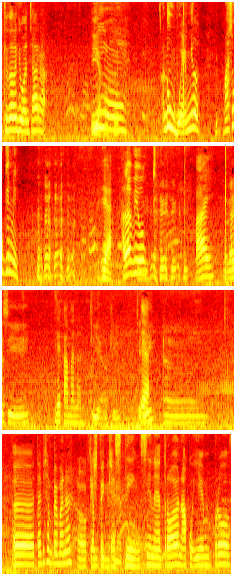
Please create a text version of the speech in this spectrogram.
Kita lagi wawancara. Iya. Aduh, Bu Emil, masukin nih. ya, I love you. Bye. Makasih. Dia keamanan. Iya, oke. Jadi Ya. em, Eh, tadi sampai mana? Oh, sampai casting casting sinetron. Aku improve.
